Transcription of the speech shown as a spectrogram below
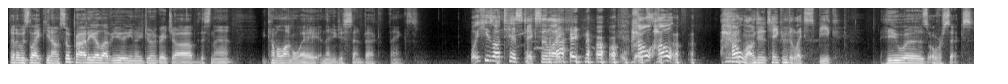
but it was like you know I'm so proud of you I love you you know you're doing a great job this and that you come a long way and then he just sent back thanks. Well, he's autistic, so like, I know. how how how long did it take him to like speak? He was over six.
